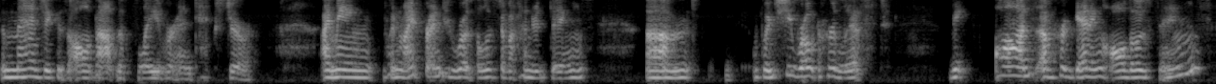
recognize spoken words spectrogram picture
The magic is all about the flavor and texture. I mean, when my friend who wrote the list of 100 things, um, when she wrote her list, the odds of her getting all those things,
